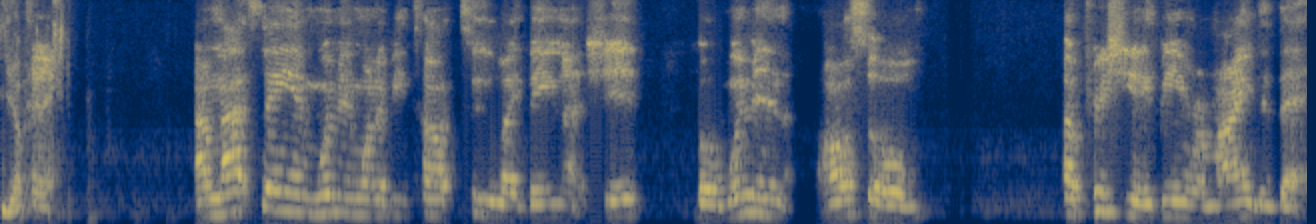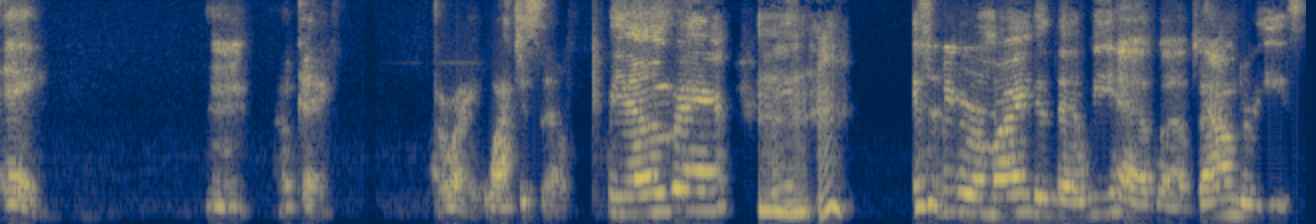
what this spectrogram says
Yep. Okay. I'm not saying women want to be talked to like they not shit, but women also appreciate being reminded that, hey, mm, okay, all right, watch yourself. You know what I'm saying? Mm-hmm. We should be reminded that we have uh, boundaries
